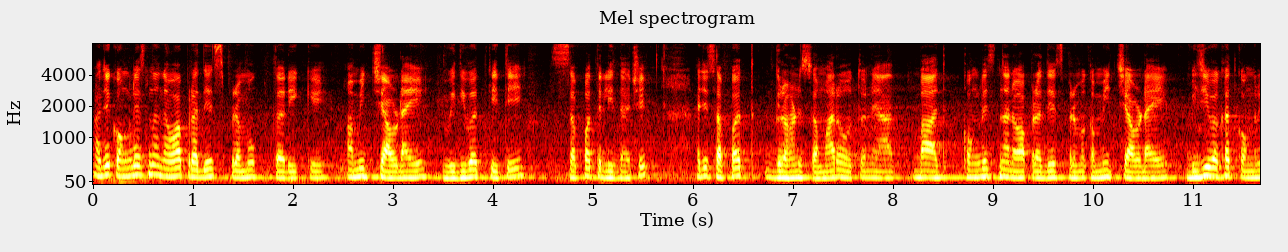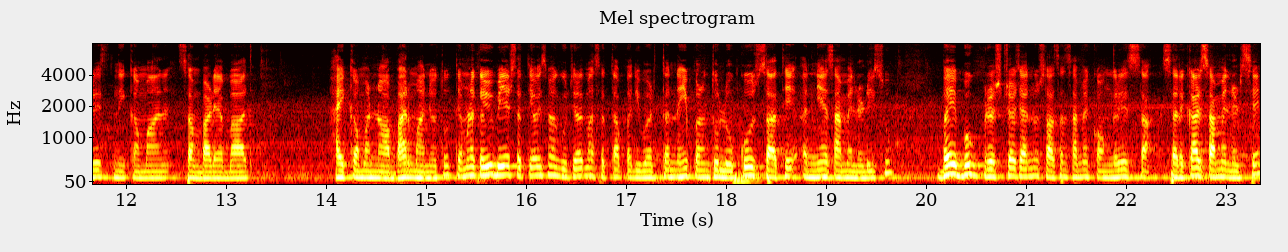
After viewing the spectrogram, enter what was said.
આજે કોંગ્રેસના નવા પ્રદેશ પ્રમુખ તરીકે અમિત ચાવડાએ વિધિવત રીતે શપથ લીધા છે. આજે શપથ ગ્રહણ સમારોહ હતો અને આ બાદ કોંગ્રેસના નવા પ્રદેશ પ્રમુખ અમિત ચાવડાએ બીજી વખત કોંગ્રેસની કમાન સંભાળ્યા બાદ હાઈકમાન્ડનો આભાર માન્યો હતો. તેમણે કહ્યું, બે હજાર સત્યાવીસમાં ગુજરાતમાં સત્તા પરિવર્તન નહીં, પરંતુ લોકો સાથે અન્યાય સામે લડીશું. ભય ભૂખ ભ્રષ્ટાચારનું શાસન સામે કોંગ્રેસ સરકાર સામે લડશે.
